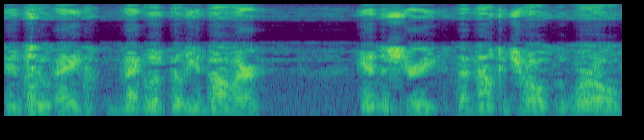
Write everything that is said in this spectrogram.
into a megalobillion dollar industry that now controls the world?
